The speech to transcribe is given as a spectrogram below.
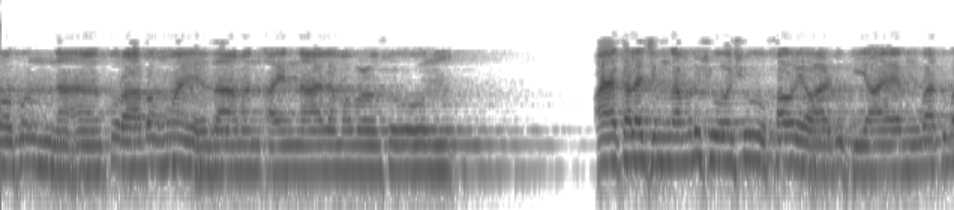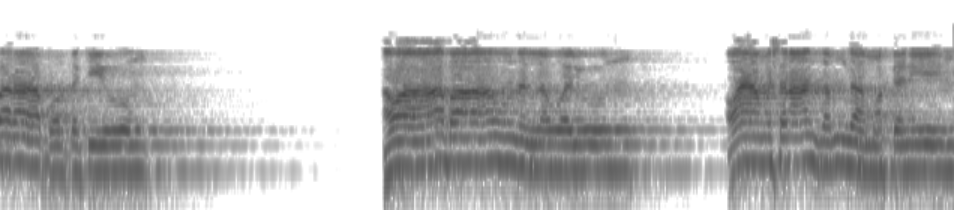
وکننا ترابا ویزاما اینا لمبعثون. آیا کل چمگا مرشو شو خوری واردو کی آیا مبا دوبارا پورتکیو او آباؤن الاولون۔ او آیا مشران زمگا مخنین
